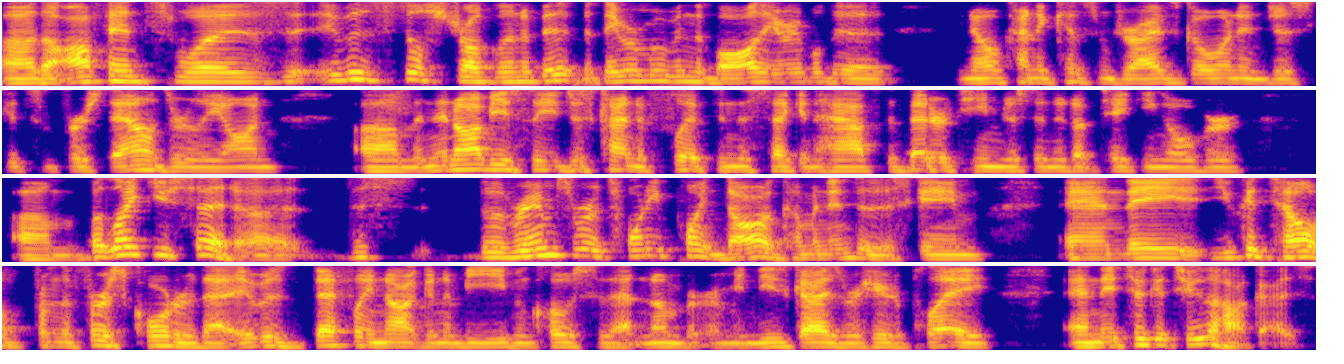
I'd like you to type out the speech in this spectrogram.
Uh, the offense was it was still struggling a bit, but they were moving the ball. They were able to, you know, kind of get some drives going and just get some first downs early on. Um, and then obviously it just kind of flipped in the second half. The better team just ended up taking over. Um, but like you said, uh, this the Rams were a 20 point dog coming into this game. And they you could tell from the first quarter that it was definitely not going to be even close to that number. I mean, these guys were here to play and they took it to the Hawkeyes.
